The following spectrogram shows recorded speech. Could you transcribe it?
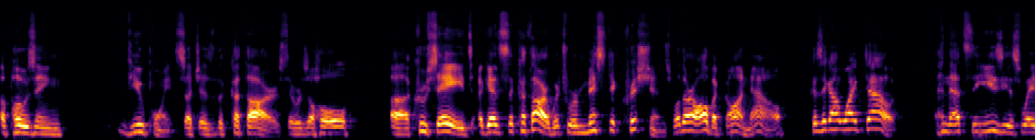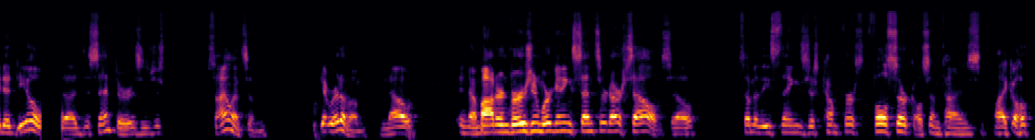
opposing viewpoints, such as the Cathars. There was a whole uh, crusades against the Cathar, which were mystic Christians. Well, they're all but gone now because they got wiped out. And that's the easiest way to deal with uh, dissenters is just silence them, get rid of them. Now, in a modern version, we're getting censored ourselves. So some of these things just come first full circle sometimes, Michael.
